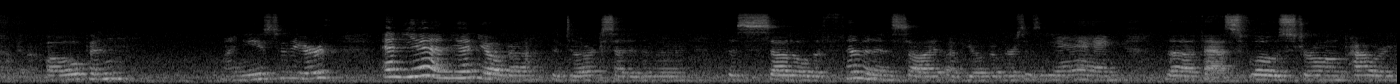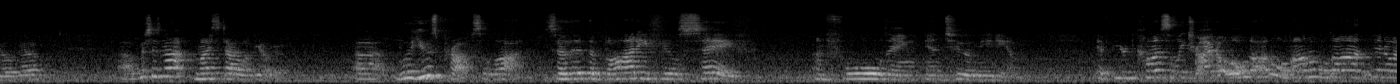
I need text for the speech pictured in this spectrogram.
I'm going to open my knees to the earth. And yin, yin yoga, the dark side of the moon, the subtle, the feminine side of yoga versus yang, the fast flow, strong power yoga, uh, which is not my style of yoga. Uh, we'll use props a lot so that the body feels safe unfolding into a medium. If you're constantly trying to hold on, hold on, hold on, you know,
